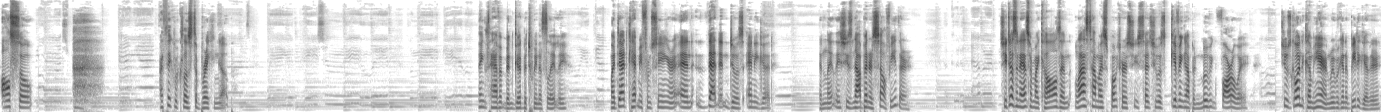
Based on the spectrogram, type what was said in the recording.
also. I think we're close to breaking up. Things haven't been good between us lately. My dad kept me from seeing her, and that didn't do us any good. And lately, she's not been herself either. She doesn't answer my calls, and last time I spoke to her, she said she was giving up and moving far away. She was going to come here, and we were going to be together,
